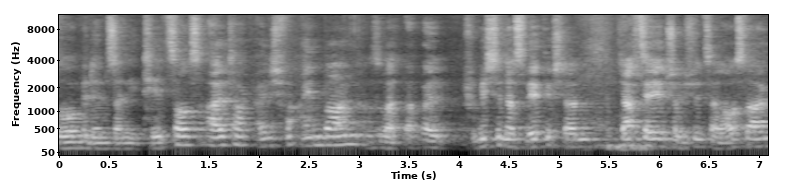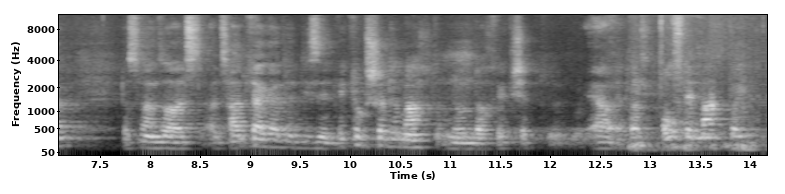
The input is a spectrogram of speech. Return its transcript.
so mit dem Sanitätshausalltag eigentlich vereinbaren? Also, weil, für mich sind das wirklich dann, ich dachte ja eben schon, ich finde es herausragend, dass man so als, als Handwerker diese Entwicklungsschritte macht und nun doch wirklich eher etwas auf den Markt bringt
